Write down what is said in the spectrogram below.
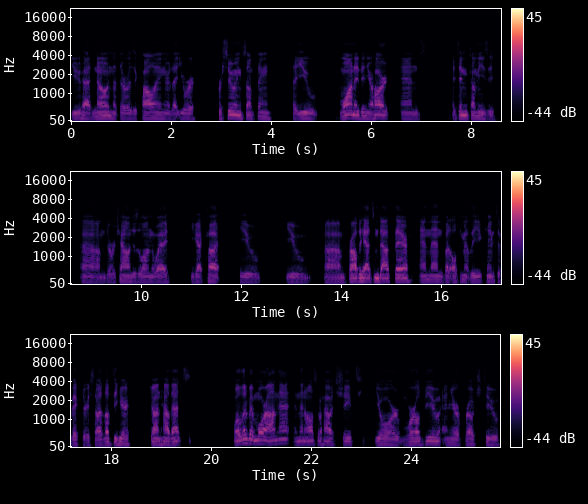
you had known that there was a calling or that you were pursuing something that you wanted in your heart and it didn't come easy. Um, there were challenges along the way. You got cut. You you um, probably had some doubts there and then but ultimately you came to victory. So i'd love to hear jon how that's well a little bit more on that and then also how it shaped your worldview and your approach to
